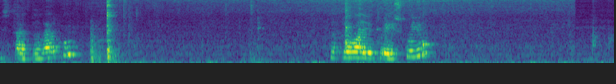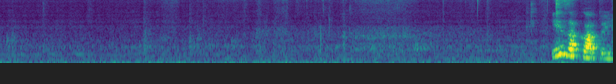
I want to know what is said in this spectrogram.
Ось так доверху. Закриваю кришкою. І закатую.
